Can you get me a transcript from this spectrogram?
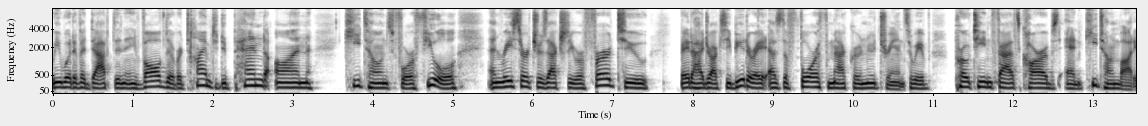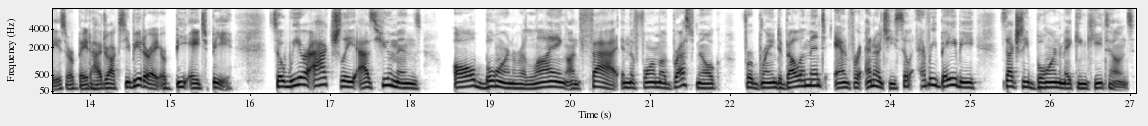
we would have adapted and evolved over time to depend on ketones for fuel. And researchers actually refer to beta hydroxybutyrate as the fourth macronutrient. So we have protein, fats, carbs, and ketone bodies, or beta hydroxybutyrate, or BHB. So we are actually, as humans, all born relying on fat in the form of breast milk for brain development and for energy. So every baby is actually born making ketones.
